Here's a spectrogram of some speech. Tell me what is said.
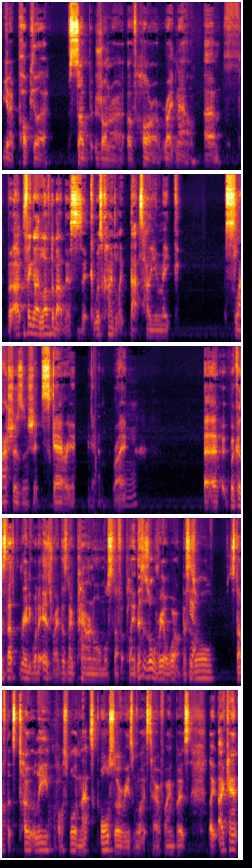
you know, popular sub genre of horror right now. Um, but I think I loved about this is it was kind of like that's how you make slashers and shit scary again, right? mhm. Uh, because that's really what it is, right? There's no paranormal stuff at play. This is all real world. This is all stuff that's totally possible, and that's also a reason why it's terrifying. But it's like I can't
